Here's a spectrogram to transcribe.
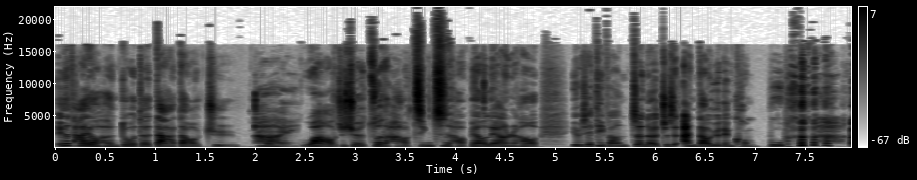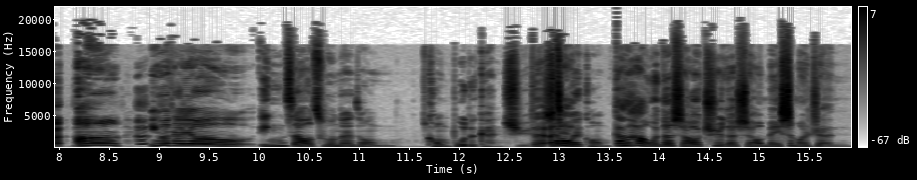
因为它有很多的大道具，嗨，哇，我就觉得做的好精致、好漂亮。然后有些地方真的就是暗到有点恐怖 啊，因为它要营造出那种恐怖的感觉，对，而且恐怖。刚好我那时候去的时候没什么人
